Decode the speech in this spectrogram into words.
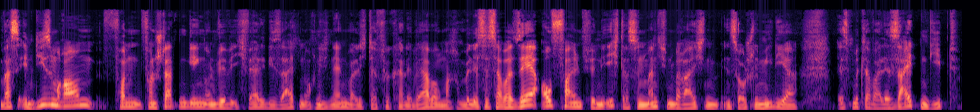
was in diesem Raum von, vonstatten ging, und ich werde die Seiten auch nicht nennen, weil ich dafür keine Werbung machen will, es ist aber sehr auffallend, finde ich, dass in manchen Bereichen in Social Media es mittlerweile Seiten gibt,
